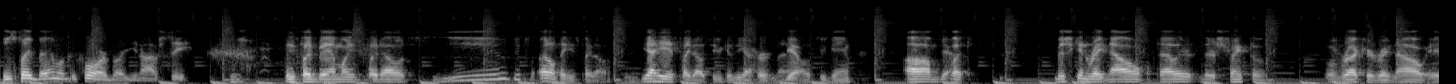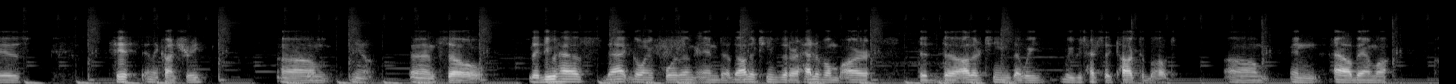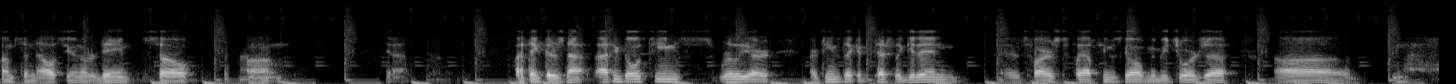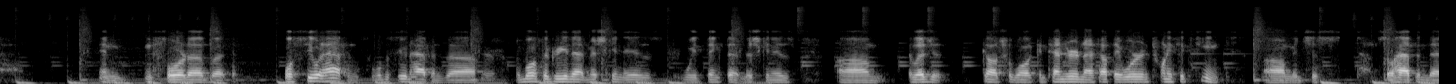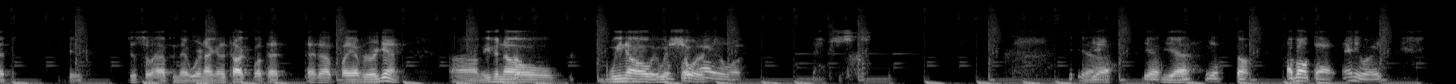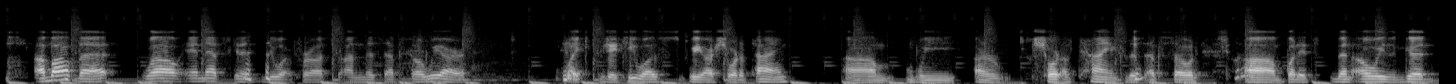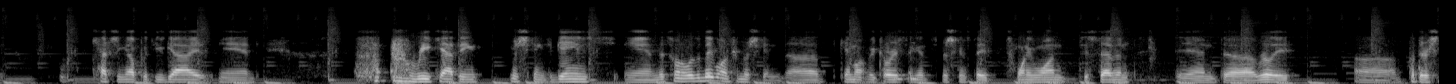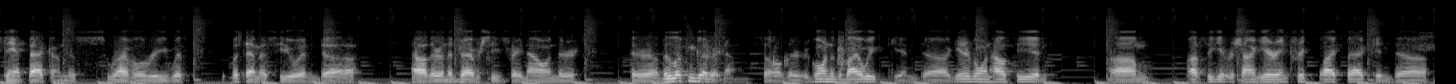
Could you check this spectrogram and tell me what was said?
he's played Bama before. But you know, obviously, he's played Bama, he's played LSU. Before. I don't think he's played LSU. Yeah, he has played LSU because he got hurt in that Yeah. LSU game. Um, Yeah. But Michigan right now, Tyler, their strength of, of record right now is fifth in the country. Um, you know, and so they do have that going for them, and the other teams that are ahead of them are the, the other teams that we, we potentially talked about um, in Alabama, Clemson, LSU, and Notre Dame. So, um, yeah, I think there's not. I think those teams really are are teams that could potentially get in as far as playoff teams go. Maybe Georgia, uh, and, and Florida, but we'll see what happens. We'll just see what happens. Uh, Sure. We both agree that Michigan is. We think that Michigan is um, a legit college football contender, and I thought they were in 2016. Um, it just so happened that it just so happened that we're not going to talk about that that uh, play ever again. Um, even though we know it was short. Yeah. Yeah, yeah, Yeah. yeah. So about that. Anyways, About that, well, and that's going to do it for us on this episode. We are, like JT was, we are short of time. Um, we are short of time for this episode, um, but it's been always good catching up with you guys and recapping Michigan's games. And this one was a big one for Michigan. Uh, came out victorious against Michigan State, 21 to seven, and uh, really uh, put their stamp back on this rivalry with with MSU, and uh, uh, they're in the driver's seats right now, and they're they're they're looking good right now. So they're going to the bye week and uh, get everyone healthy and um, possibly get Rashan Gary and Tarik Black back and uh,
